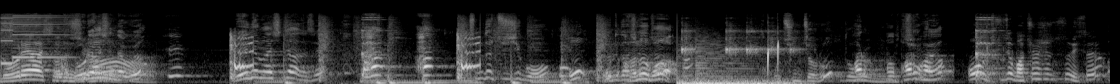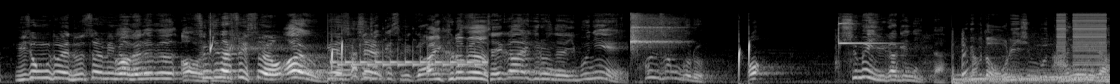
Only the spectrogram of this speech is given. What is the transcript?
노래하시는 아, 노래 하신다고요? 예능 하시지 않으세요? 춤도 추시고. 어? 노래도 하나 봐. 하셨죠? 진짜로? 바로 어, 바로 가요? 어 진짜 맞추실 수 있어요? 이 정도의 눈썰미면 아, 왜냐면 어, 승진할 수 있어요. 아유, 이게 뭐 사실 괜찮겠습니까? 아니 그러면 제가 알기로는 이분이 천성그룹 어 춤의 일가견이 있다. 우리보다 어리신 분 아닙니다.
